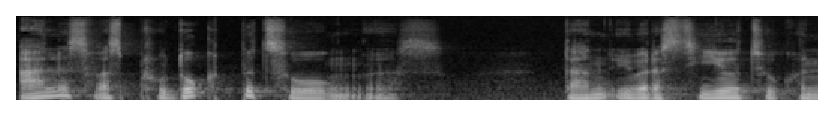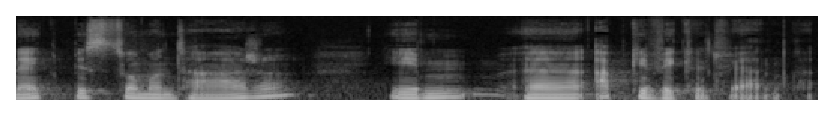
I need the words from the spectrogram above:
alles, was produktbezogen ist, dann über das TO2 Connect bis zur Montage eben äh, abgewickelt werden kann.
